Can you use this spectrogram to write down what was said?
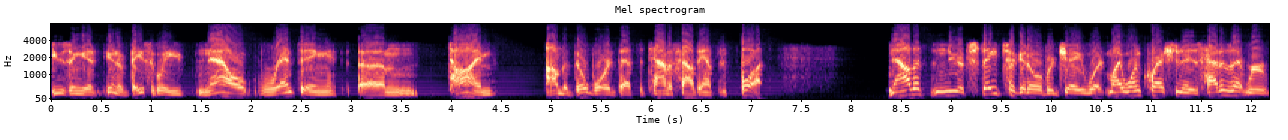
using it, you know, basically now renting um, time on the billboard that the town of Southampton bought. Now that New York State took it over, Jay, what my one question is, how does that re-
